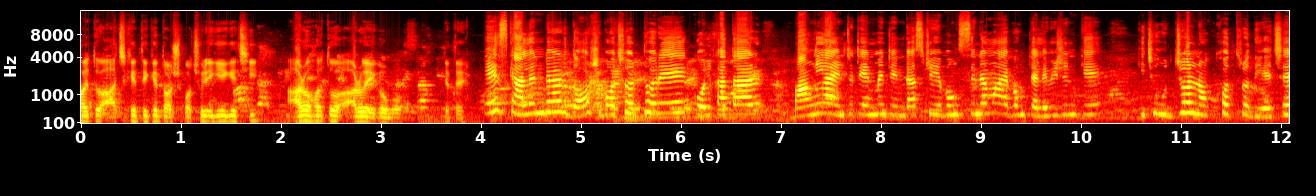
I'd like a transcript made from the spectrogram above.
হয়তো আজকে থেকে দশ বছর এগিয়ে গেছি আরও হয়তো আরও এগোবো এতে। এস ক্যালেন্ডার দশ বছর ধরে কলকাতার বাংলা এন্টারটেনমেন্ট ইন্ডাস্ট্রি এবং সিনেমা এবং টেলিভিশনকে কিছু উজ্জ্বল নক্ষত্র দিয়েছে।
